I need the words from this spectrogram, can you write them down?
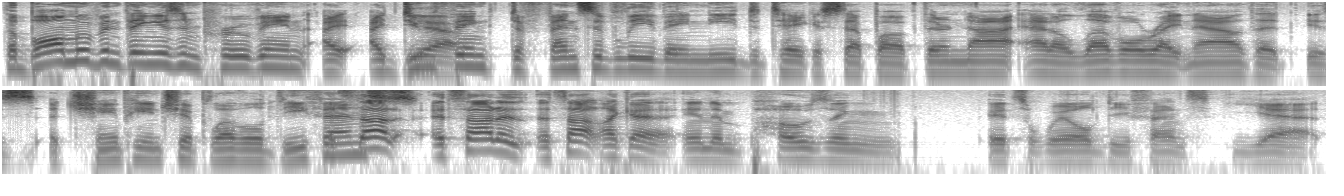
the ball movement thing is improving. I, I do Yeah. think defensively they need to take a step up. They're not at a level right now that is a championship level defense. It's not. It's not. A, it's not like a, an imposing its will defense yet.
